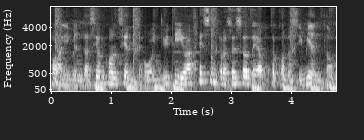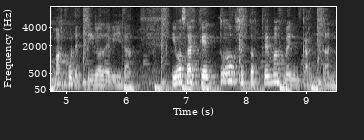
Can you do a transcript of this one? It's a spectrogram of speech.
o alimentación consciente o intuitiva es un proceso de autoconocimiento más que un estilo de vida. Y vos sabés que todos estos temas me encantan.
